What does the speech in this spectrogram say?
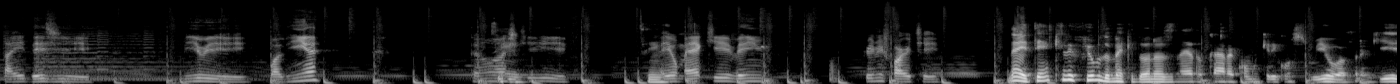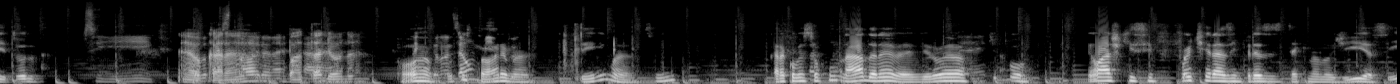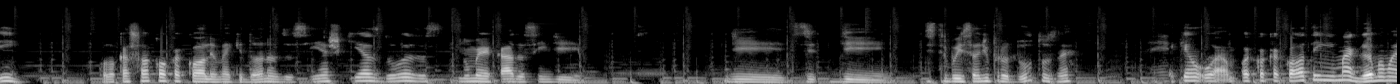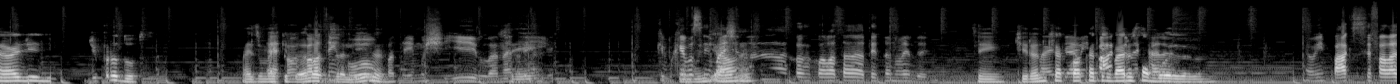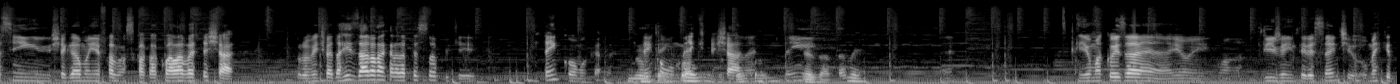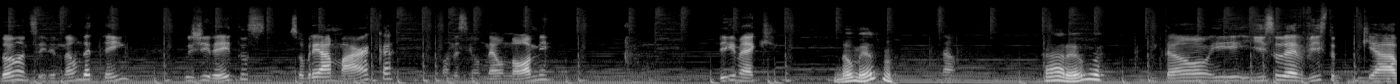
tá aí desde mil e bolinha. Então Sim. acho que Sim. Aí o Mac vem firme e forte aí. É, e tem aquele filme do McDonald's, né? Do cara, como que ele construiu a franquia e tudo. Sim. É, o cara história, né? batalhou, né? Porra, puta é um história, mito. mano. Sim, mano, sim. O cara começou com nada, né, velho? Virou, é, então. tipo... Eu acho que se for tirar as empresas de tecnologia, assim... Colocar só a Coca-Cola e o McDonald's, assim, acho que as duas no mercado, assim, de... De, de, de distribuição de produtos, né? É que a, a Coca-Cola tem uma gama maior de, de produtos. Mas o é, McDonald's tem ali. Roupa, né? tem mochila, né? Tem... O que, você mundial, imagina né? a Coca-Cola tá tentando vender? Sim, tirando Mas que a é Coca tem vários né, sabores agora. É um impacto se você falar assim, chegar amanhã e falar, nossa, Coca-Cola vai fechar. Provavelmente vai dar risada na cara da pessoa, porque não tem como, cara. Não, não tem, tem, como o Mac fechar, né? Não tem... Exatamente. É. E uma coisa, uma trivia interessante, o McDonald's ele não detém os direitos sobre a marca, quando assim, né, o nome Big Mac. Não mesmo? Não. Caramba. Então, e, e isso é visto que a,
